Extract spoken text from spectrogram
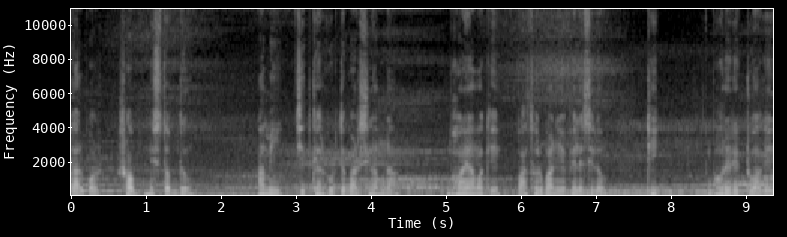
তারপর সব নিস্তব্ধ। আমি চিৎকার করতে পারছিলাম না। ভয় আমাকে পাথর বানিয়ে ফেলেছিল। ঠিক ভোরের একটু আগে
